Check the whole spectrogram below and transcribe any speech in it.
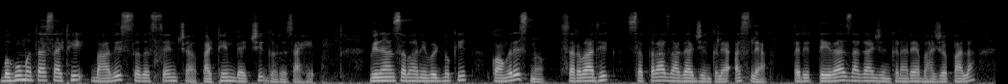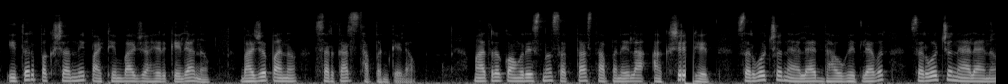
बहुमतासाठी बावीस सदस्यांच्या पाठिंब्याची गरज आहे. विधानसभा निवडणुकीत काँग्रेसनं सर्वाधिक सतरा जागा जिंकल्या असल्या तरी तेरा जागा जिंकणाऱ्या भाजपाला इतर पक्षांनी पाठिंबा जाहीर केल्यानं भाजपानं सरकार स्थापन केलं. मात्र काँग्रेसनं सत्ता स्थापनेला आक्षेप घेत सर्वोच्च न्यायालयात धाव घेतल्यावर सर्वोच्च न्यायालयानं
